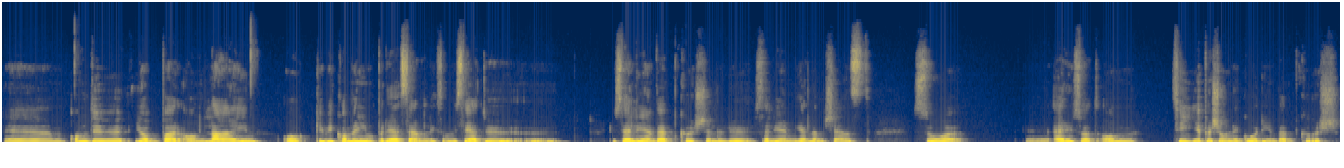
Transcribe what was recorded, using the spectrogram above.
eh, om du jobbar online Och vi kommer in på det sen. Liksom. Vi säger att du, eh, du säljer en webbkurs eller du säljer en medlemstjänst. Så Eh, är det så att om 10 personer går din webbkurs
